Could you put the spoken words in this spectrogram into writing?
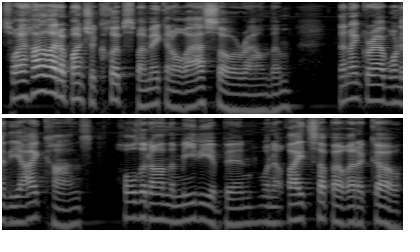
So I highlight a bunch of clips by making a lasso around them. Then I grab one of the icons, hold it on the Media bin. When it lights up, I let it go.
